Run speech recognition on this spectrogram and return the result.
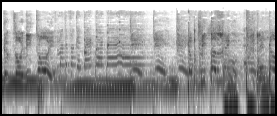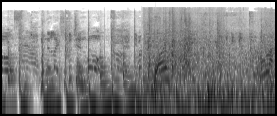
Được rồi đi thôi. Đồng chí Tờ Linh Lên đồ Mình nên lệnh xuống từ trên bộ. Đi bắt Ôi. Là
